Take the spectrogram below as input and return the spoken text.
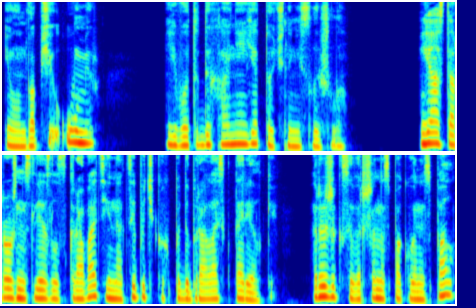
и он вообще умер? Его-то дыхание я точно не слышала. Я осторожно слезла с кровати и на цыпочках подобралась к тарелке. Рыжик совершенно спокойно спал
